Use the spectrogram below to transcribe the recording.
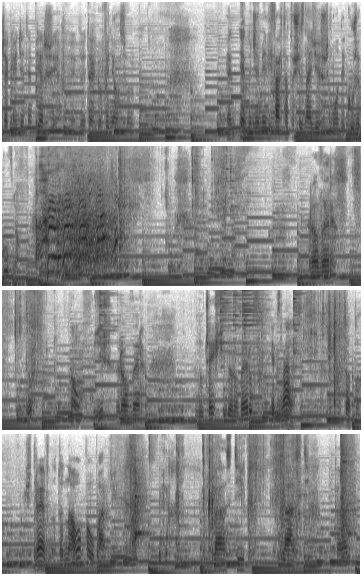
Czekaj, gdzie ten pierwszy ja wy, tego wyniosłem. Jak, jak będziemy mieli farta, to się znajdzie jeszcze młody kurze gówno. Części do rowerów, jak znalazł. No co to? Jakieś drewno, to na opał bardziej. plastik, plastik. Tam.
